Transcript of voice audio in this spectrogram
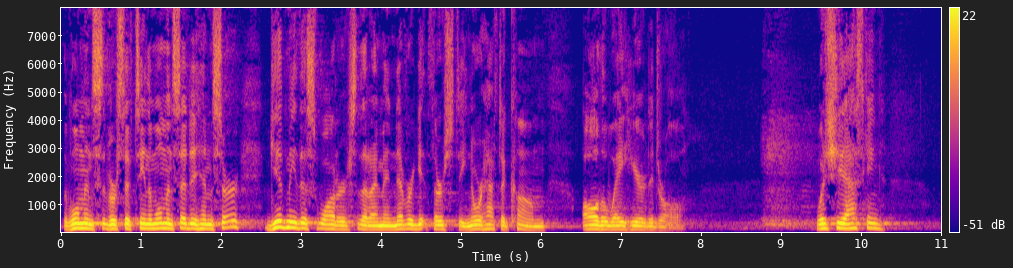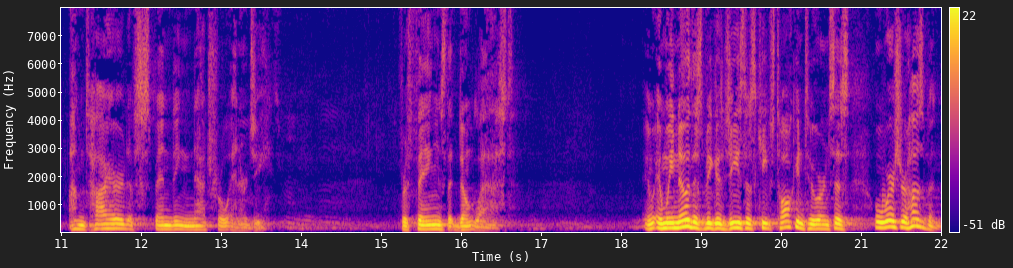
The woman, verse 15, the woman said to him, Sir, give me this water so that I may never get thirsty, nor have to come all the way here to draw. What is she asking? I'm tired of spending natural energy for things that don't last. And, and we know this because Jesus keeps talking to her and says, Well, where's your husband?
